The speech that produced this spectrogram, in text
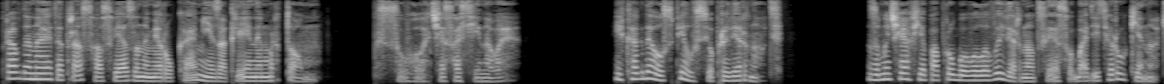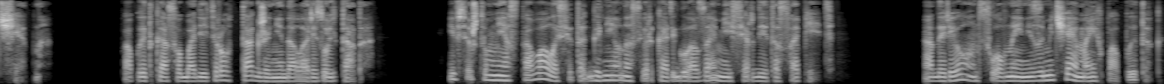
Правда, на этот раз со связанными руками и заклеенным ртом. Сволочь ассасиновая. И когда успел все провернуть? Замычав, я попробовала вывернуться и освободить руки, но тщетно. Попытка освободить рот также не дала результата. И все, что мне оставалось, это гневно сверкать глазами и сердито сопеть. А Дарион, словно и не замечая моих попыток,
